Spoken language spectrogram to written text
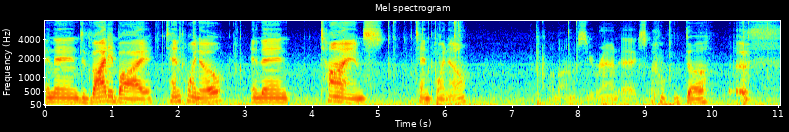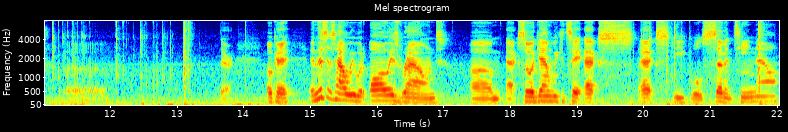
and then divided by 10.0 and then times 10.0. Hold on, let's see, round x, oh, duh. Uh, there. Okay, and this is how we would always round um, x. So again, we could say x, x equals 17 now.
